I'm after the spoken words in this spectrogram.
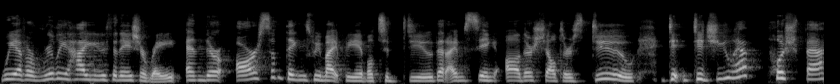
we have a really high euthanasia rate and there are some things we might be able to do that i'm seeing other shelters do did, did you have pushback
